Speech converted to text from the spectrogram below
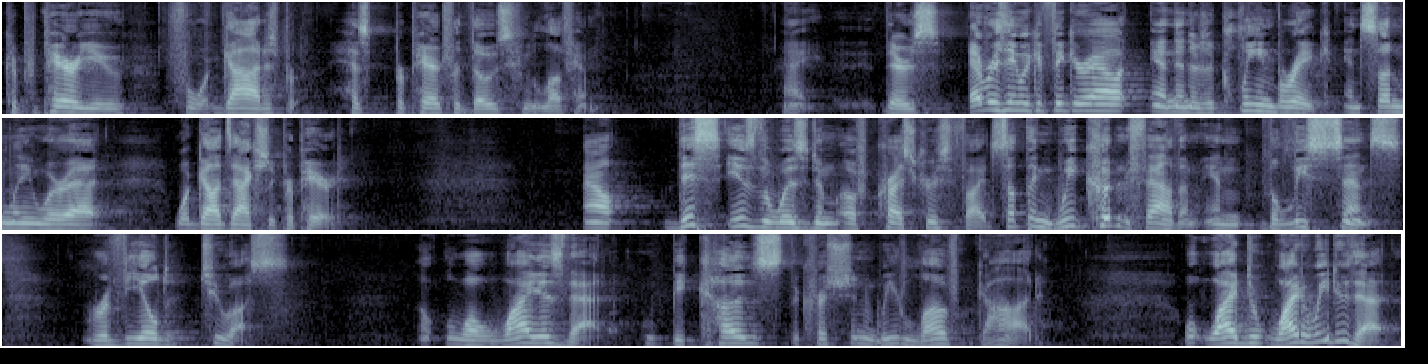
could prepare you for what God has, has prepared for those who love Him. Right? There's everything we can figure out, and then there's a clean break, and suddenly we're at what God's actually prepared. Now, this is the wisdom of Christ crucified, something we couldn't fathom in the least sense, revealed to us. Well, why is that? Because the Christian, we love God. Why, do, why do we do that?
